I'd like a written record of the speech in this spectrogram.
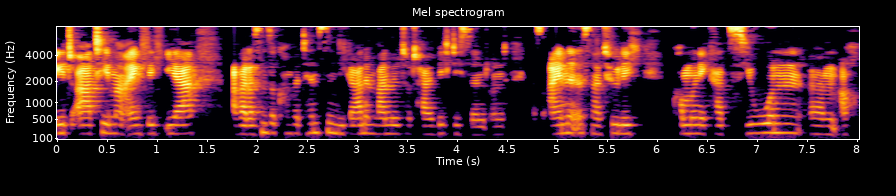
HR-Thema eigentlich eher, aber das sind so Kompetenzen, die gerade im Wandel total wichtig sind. Und das eine ist natürlich Kommunikation, ähm, auch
